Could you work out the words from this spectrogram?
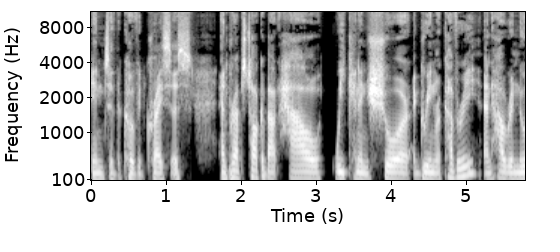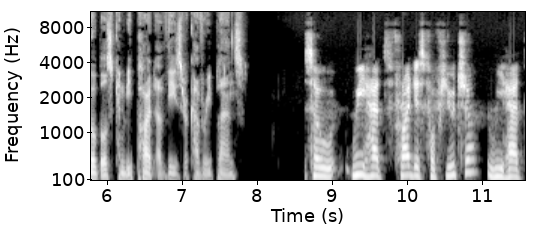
into the COVID crisis and perhaps talk about how we can ensure a green recovery and how renewables can be part of these recovery plans. So we had Fridays for Future. We had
